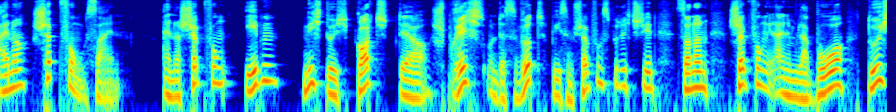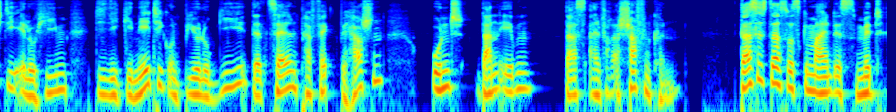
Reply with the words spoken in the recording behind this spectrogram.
einer Schöpfung seien. Einer Schöpfung eben nicht durch Gott, der spricht und es wird, wie es im Schöpfungsbericht steht, sondern Schöpfung in einem Labor durch die Elohim, die die Genetik und Biologie der Zellen perfekt beherrschen und dann eben das einfach erschaffen können. Das ist das, was gemeint ist mit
